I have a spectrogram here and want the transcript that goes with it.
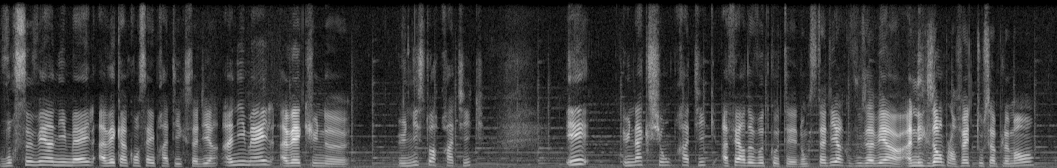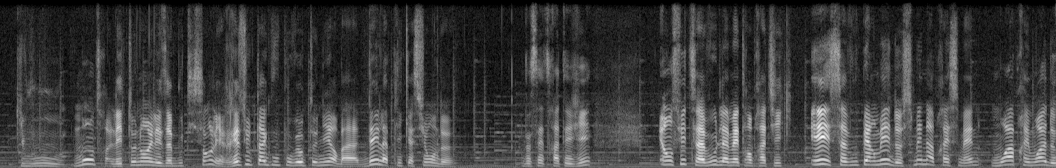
vous recevez un email avec un conseil pratique, c'est-à-dire un email avec une, une histoire pratique et une action pratique à faire de votre côté. Donc c'est-à-dire que vous avez un, exemple en fait tout simplement qui vous montre les tenants et les aboutissants, les résultats que vous pouvez obtenir bah, dès l'application de, de cette stratégie. Et ensuite c'est à vous de la mettre en pratique. Et ça vous permet de semaine après semaine, mois après mois, de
